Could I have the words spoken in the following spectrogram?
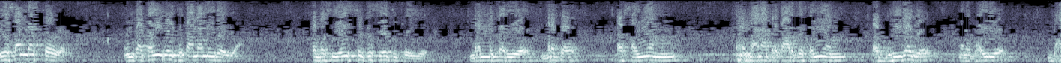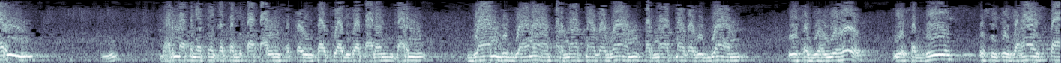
ये सब नष्ट हो गए। उनका कभी कोई ठिकाना नहीं रह गया। तो बस यही सुख सेत थे ये। ब्रह्मचर्य, व्रत और संयम, नाना प्रकार के संयम और धीरज, मैंने धैर्य, धर्म धर्म अपने अपने कर्तव्य का पालन सत्य हिंसा इत्यादि का पालन। धर्म, ज्ञान, विज्ञान, परमात्मा का ज्ञान, परमात्मा का विज्ञान, ये सब जो ये है। ये सब भी उसी के जहाँ इसका,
